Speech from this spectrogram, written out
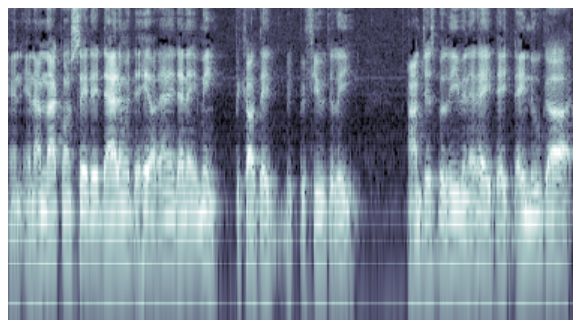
And and I'm not gonna say they died and went to hell. That ain't that ain't me because they re- refused to leave. I'm just believing that hey they they knew God.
